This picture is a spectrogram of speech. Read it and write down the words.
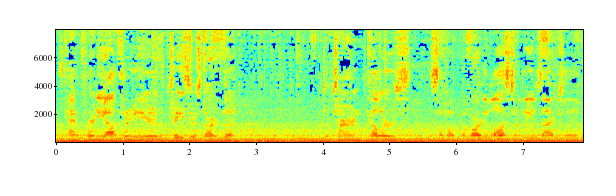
It's kind of pretty out through here. The trees are starting to to turn colors. Some of them have already lost their leaves actually.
